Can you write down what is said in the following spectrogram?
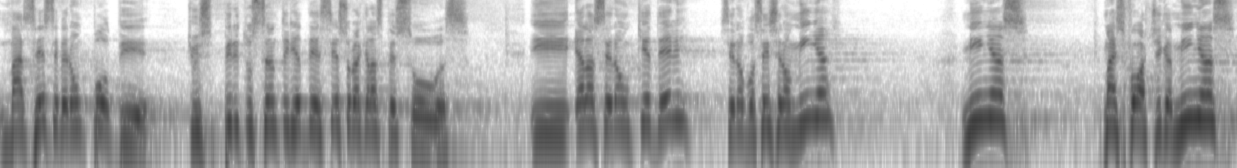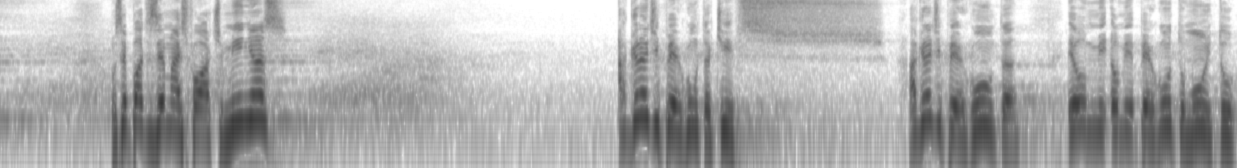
mas receberão poder, que o Espírito Santo iria descer sobre aquelas pessoas, e elas serão o que dele? Serão vocês, serão minhas, minhas, mais forte, diga minhas. Você pode dizer mais forte, minhas. A grande pergunta aqui, a grande pergunta, eu me, eu me pergunto muito,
